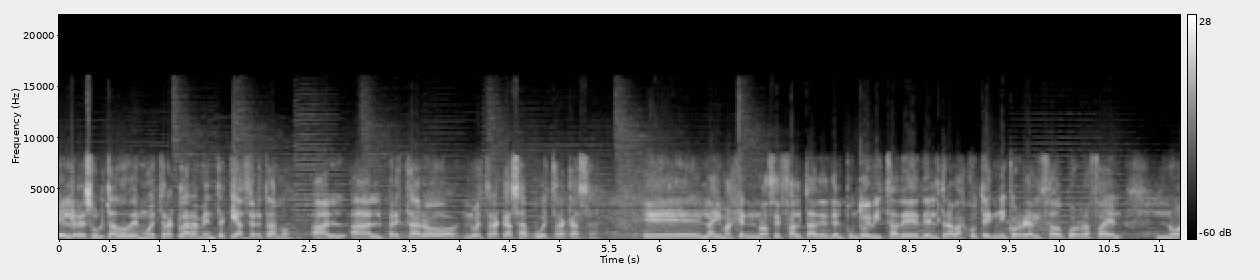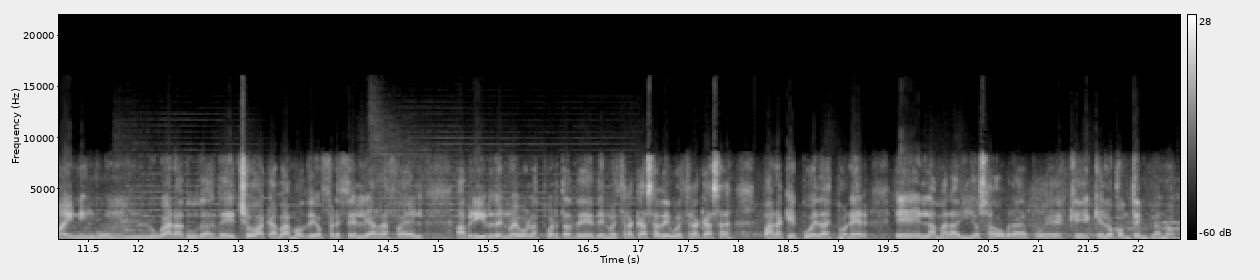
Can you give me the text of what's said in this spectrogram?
El resultado demuestra claramente que acertamos al, al prestaros nuestra casa, vuestra casa. Eh, la imagen no hace falta desde el punto de vista de, del trabajo técnico realizado por Rafael, no hay ningún lugar a dudas. De hecho, acabamos de ofrecerle a Rafael abrir de nuevo las puertas de, nuestra casa, de vuestra casa, para que pueda exponer eh, la maravillosa obra pues, que, que, lo contempla. ¿no?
